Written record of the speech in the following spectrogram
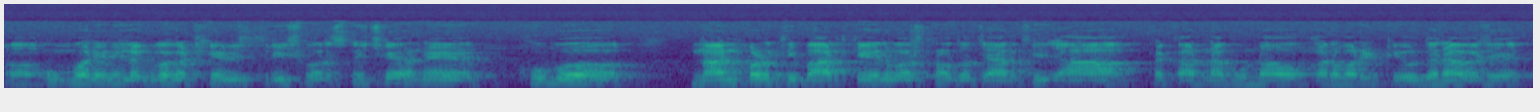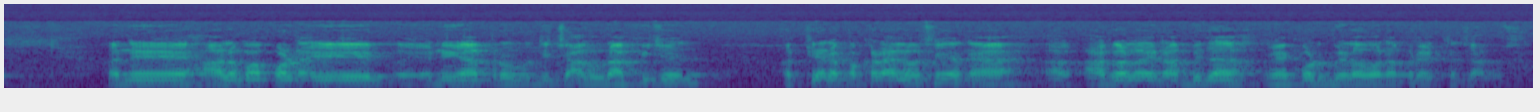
ઉંમર એની લગભગ અઠ્યાવીસ ત્રીસ વર્ષની છે અને ખૂબ નાનપણથી બાર તેર વર્ષનો હતો ત્યારથી જ આ પ્રકારના ગુનાઓ કરવાની ટેવ ધરાવે છે. અને હાલમાં પણ એ, એની આ પ્રવૃત્તિ ચાલુ રાખી છે. અત્યારે પકડાયેલો છે અને આગળ એના બીજા રેકોર્ડ મેળવવાના પ્રયત્ન ચાલુ છે.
